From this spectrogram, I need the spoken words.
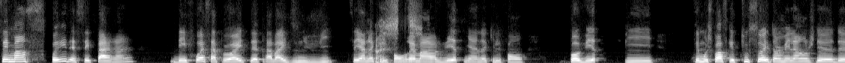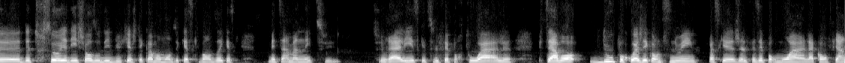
s'émanciper de ses parents, des fois, ça peut être le travail d'une vie. Il y en a qui Ah, le font c'est- vraiment vite, il y en a qui le font pas vite. Puis, tu sais, moi, je pense que tout ça est un mélange de, de- de tout ça. Il y a des choses au début que j'étais comme, oh mon Dieu, qu'est-ce qu'ils vont dire? Qu'est-ce Mais tu sais, à un moment donné, tu, tu réalises que tu le fais pour toi. Là. Puis, tu sais, avoir d'où pourquoi j'ai continué, parce que je le faisais pour moi, la confiance.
